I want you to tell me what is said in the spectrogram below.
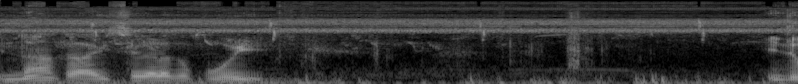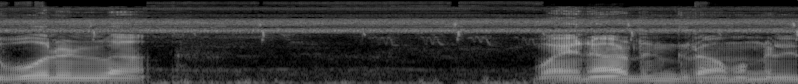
ഇന്ന് ആ കാഴ്ചകളൊക്കെ പോയി. ഇതുപോലുള്ള വയനാടൻ ഗ്രാമങ്ങളിൽ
